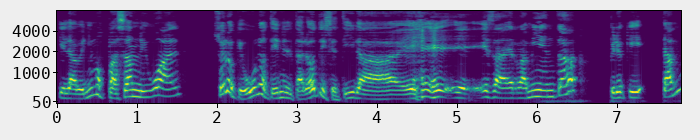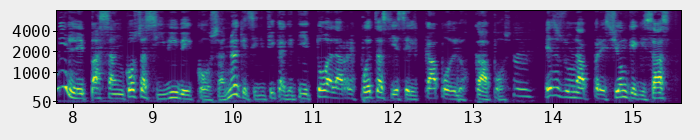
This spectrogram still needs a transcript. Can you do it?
que la venimos pasando igual, solo que uno tiene el tarot y se tira eh, esa herramienta, pero que también le pasan cosas y vive cosas. No es que significa que tiene todas las respuestas y es el capo de los capos. Mm, Esa es una presión que quizás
